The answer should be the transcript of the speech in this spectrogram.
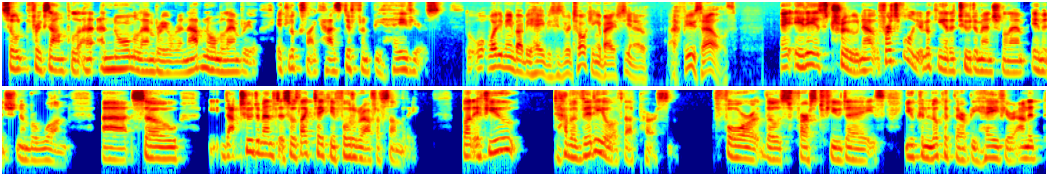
So, for example, a, a, normal embryo or an abnormal embryo, it looks like has different behaviors. What do you mean by behaviors? Because we're talking about, you know, a few cells. it, it is true. Now, first of all, you're looking at a two dimensional um, image, number one. Uh, so, that two dimensional, so it's like taking a photograph of somebody. But if you have a video of that person, for those first few days. You can look at their behavior, and it,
